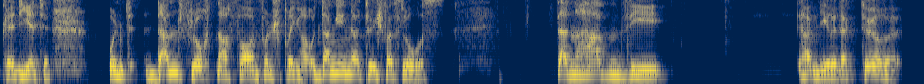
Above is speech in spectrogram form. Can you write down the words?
plädierte. Und dann Flucht nach vorn von Springer. Und dann ging natürlich was los. Dann haben sie haben die Redakteure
